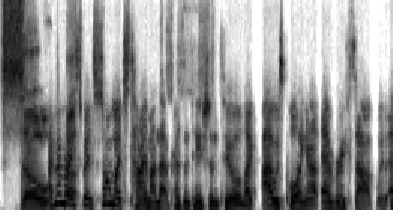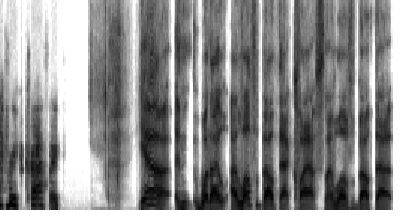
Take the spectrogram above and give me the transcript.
So I remember uh, I spent so much time on that presentation too. Like I was pulling out every stop with every graphic. Yeah, and what I I love about that class and I love about that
